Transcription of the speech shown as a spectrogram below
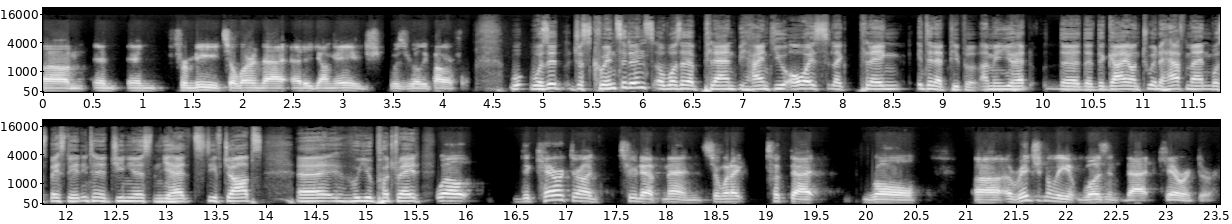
Um, and and for me to learn that at a young age was really powerful. Was it just coincidence or was there a plan behind you always like playing internet people? I mean you had the the, the guy on two and a half men was basically an internet genius and you had steve jobs uh, who you portrayed. Well the character on two and a half men so when i took that role uh, originally, it wasn't that character.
